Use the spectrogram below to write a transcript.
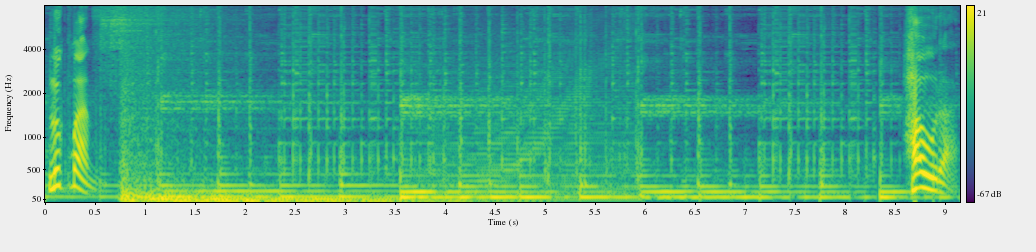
Lukman. Haura.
